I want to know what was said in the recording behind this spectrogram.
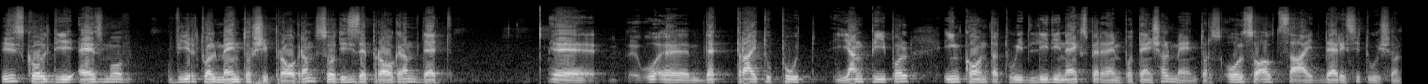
This is called the ESMO Virtual Mentorship Program. So this is a program that uh, uh, that try to put young people in contact with leading experts and potential mentors also outside their institution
